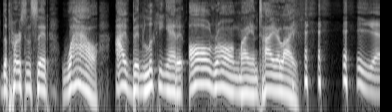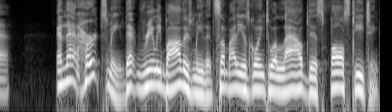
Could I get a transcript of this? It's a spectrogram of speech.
the person said, Wow, I've been looking at it all wrong my entire life. yeah. And that hurts me. That really bothers me that somebody is going to allow this false teaching,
